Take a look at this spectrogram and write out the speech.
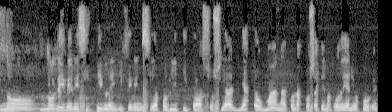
no, no debe de existir la indiferencia política, social y hasta humana con las cosas que nos rodean y ocurren.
